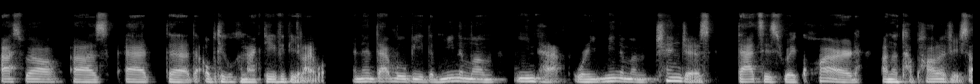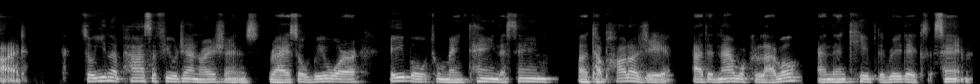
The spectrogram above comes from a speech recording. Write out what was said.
as well as at the, the optical connectivity level. And then that will be the minimum impact or minimum changes that is required on the topology side. So in the past few generations, right, so we were able to maintain the same uh, topology at the network level and then keep the radix the same.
